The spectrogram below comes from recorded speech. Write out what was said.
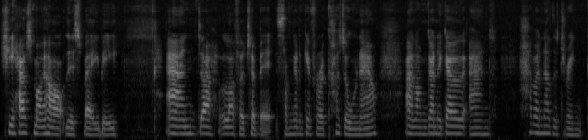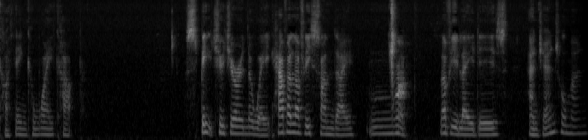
She has my heart, this baby. And uh, love her to bits. I'm going to give her a cuddle now and I'm going to go and have another drink, I think, and wake up. Speak to you during the week. Have a lovely Sunday. Mwah. Love you, ladies and gentlemen.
